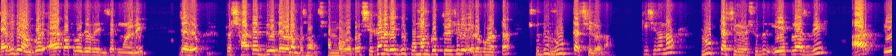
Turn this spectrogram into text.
দাগেরই অঙ্ক, এক অথবা এক্সাক্ট মনে নেই। যাই হোক তো দুই দাগের অঙ্ক সম্ভবত। সেখানে দেখবে প্রমাণ করতে হয়েছিল এরকম একটা, শুধু রুটটা ছিল না। কি ছিল না? রুটটা ছিল না। শুধু এ প্লাস বি আর এ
